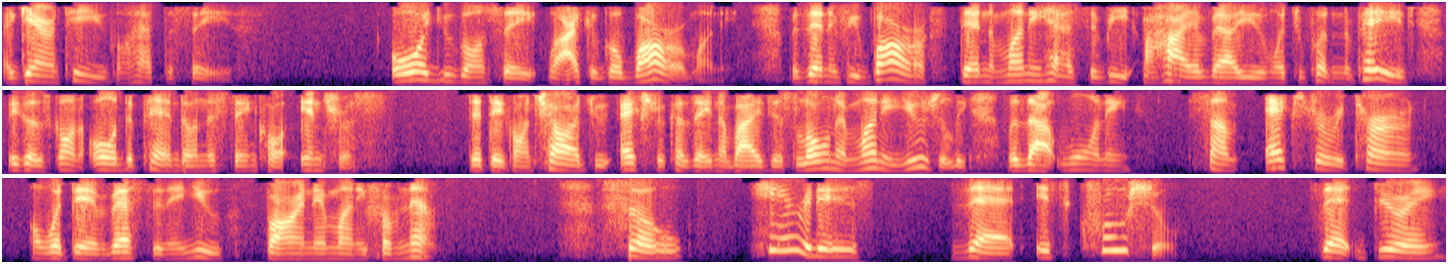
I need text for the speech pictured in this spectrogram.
I guarantee you're going to have to save. Or you're going to say, well, I could go borrow money. But then if you borrow, then the money has to be a higher value than what you put in the page because it's going to all depend on this thing called interest that they're going to charge you extra because ain't nobody just loaning money usually without wanting some extra return on what they're investing in you, borrowing their money from them. So here it is that it's crucial that during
